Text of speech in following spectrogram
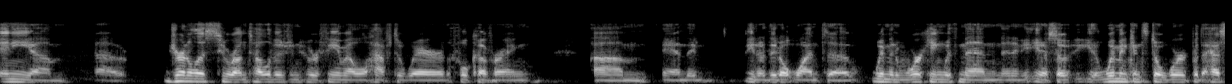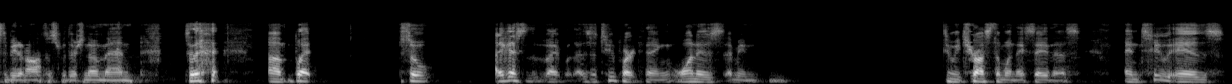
any um, uh, journalists who are on television who are female will have to wear the full covering um, and they you know they don't want uh, women working with men and you know so you know women can still work but there has to be an office where there's no men. So that, um, but so i guess as a two part thing one is i mean do we trust them when they say this? And two is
